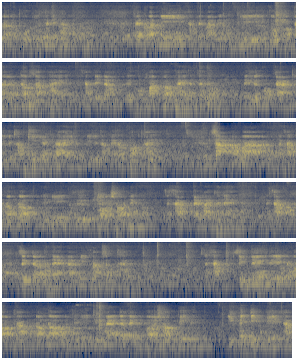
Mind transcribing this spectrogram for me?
แล้วก็ผู้ที่ปฏิบัติ เพราะฉะนั้นวันนี้ครับเป็นวันหนึ่งที่กรมป้องกันและบรรเทาสาธารณภัยนะครับได้นำเรื่องของความปลอดภัยทางถนนในเรื่องของการที่จะขับขี่อย่างไร ที่จะทำให้เราปลอดภัยทราบมาว่านะครับน้องๆอยู่ในนี้คือปชหนึ่งนะครับแต่หลายแผนกนะครับ ซึ่งแต่ละแผนกนั้นมีความสำคัญนะครับสิ่งหนึ่งที่จะบอกครับน้องๆอยู่ที่นี่ถึงแม้จะเป็นปชปีหนึ่งอีกไม่กี่ปีครับ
